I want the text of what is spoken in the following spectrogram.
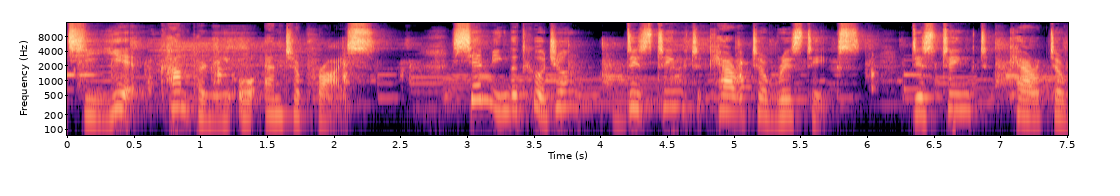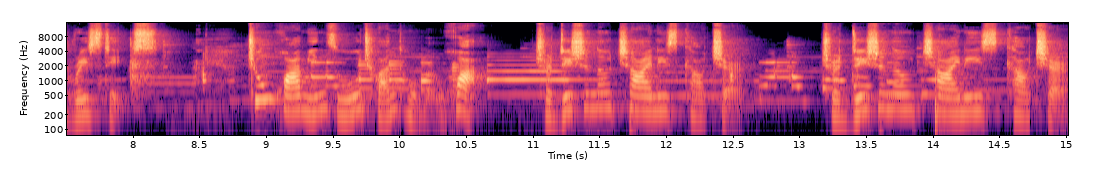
企业，company or enterprise。鲜明的特征，distinct characteristics，distinct characteristics。中华民族传统文化，traditional Chinese culture，traditional Chinese culture。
